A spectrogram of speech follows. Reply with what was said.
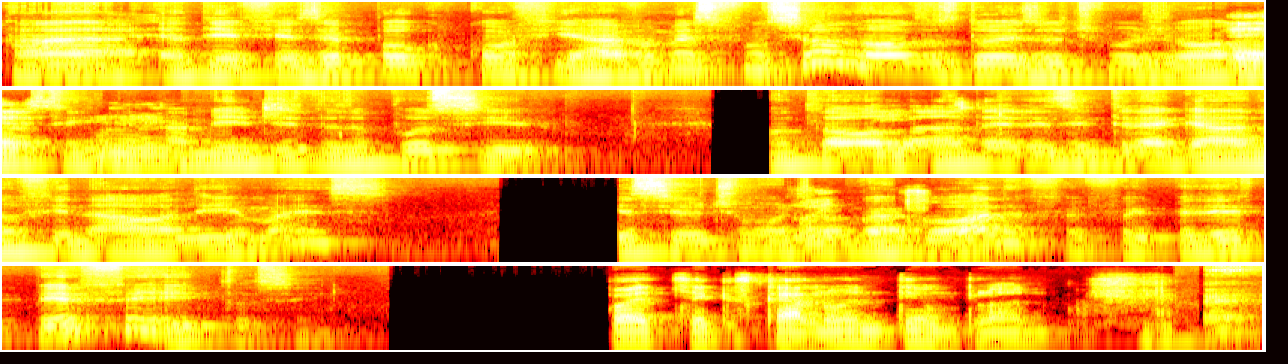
a, a defesa é pouco confiável, mas funcionou nos dois últimos jogos, é, assim, hum. à medida do possível. Contra a Holanda, eles entregaram no final ali, mas esse último jogo agora foi, foi perfeito, assim. Pode ser que Scaloni tenha um plano. É,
